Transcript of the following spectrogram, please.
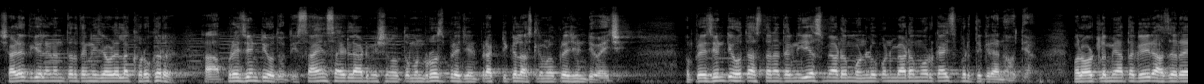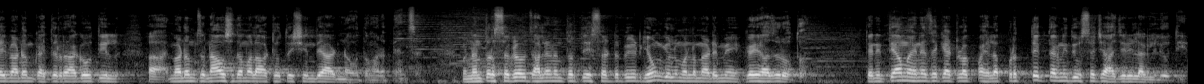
शाळेत गेल्यानंतर त्यांनी ज्या वेळेला खरोखर हां प्रेझेंटी होत होती सायन्स साईडला ॲडमिशन होतं म्हणून रोज प्रेझेंट प्रॅक्टिकल असल्यामुळे प्रेझेंटी व्हायची. मग प्रेझेंटी होत असताना त्यांनी येस मॅडम म्हणलो पण मॅडमवर काहीच प्रतिक्रिया नव्हत्या. मला वाटलं मी आता गैरहजर आहे मॅडम काहीतरी रागवतील. मॅडमचं नावसुद्धा मला आठवतं शिंदे आडनाव होतं मला त्यांचं. मग नंतर सगळं झाल्यानंतर ते सर्टिफिकेट घेऊन गेलो म्हणलं मॅडम मी गैरहजर होतो. त्यांनी त्या महिन्याचा कॅटलॉग पाहिला प्रत्येक त्यांनी दिवसाची हजेरी लागलेली होती.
